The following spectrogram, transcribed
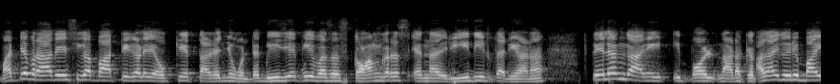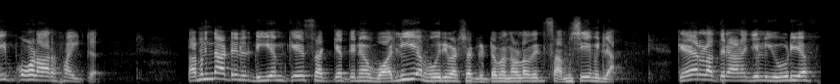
മറ്റ് പ്രാദേശിക പാർട്ടികളെയൊക്കെ തഴഞ്ഞുകൊണ്ട് B J P versus Congress എന്ന രീതിയിൽ തന്നെയാണ് തെലങ്കാനയിൽ ഇപ്പോൾ നടക്കുന്നത്. അതായത് ഒരു ബൈപോളാർ ഫൈറ്റ്. തമിഴ്നാട്ടിൽ ഡി എം കെ സഖ്യത്തിന് വലിയ ഭൂരിപക്ഷം കിട്ടുമെന്നുള്ളതിൽ സംശയമില്ല. കേരളത്തിലാണെങ്കിൽ യു ഡി എഫ്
